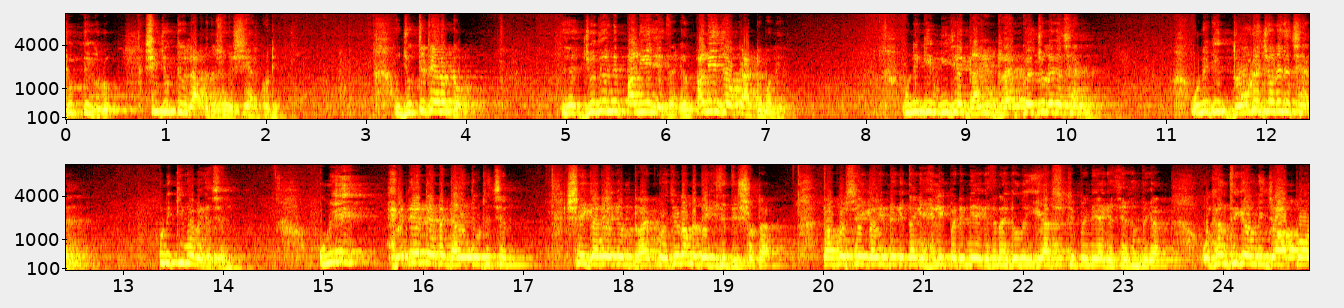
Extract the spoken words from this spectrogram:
যুক্তিগুলো, সেই যুক্তিগুলো আপনাদের সঙ্গে শেয়ার করি। যুক্তিটা এরকম, যে যদি উনি পালিয়ে যেতে থাকেন, পালিয়ে যাও কাকে বলে? উনি কি নিজে গাড়ি ড্রাইভ করে চলে গেছেন? উনি কি দৌড়ে চলে গেছেন? উনি কীভাবে গেছেন? উনি হেঁটে হেঁটে একটা গাড়িতে উঠেছেন, সেই গাড়ি একজন ড্রাইভ করেছেন আমরা দেখেছি দৃশ্যটা। তারপর সেই গাড়ি থেকে তাকে হেলিপ্যাডে নিয়ে গেছেন একজন এয়ার স্ট্রিপে নিয়ে গেছে এখান থেকে। ওখান থেকে উনি যাওয়ার পর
